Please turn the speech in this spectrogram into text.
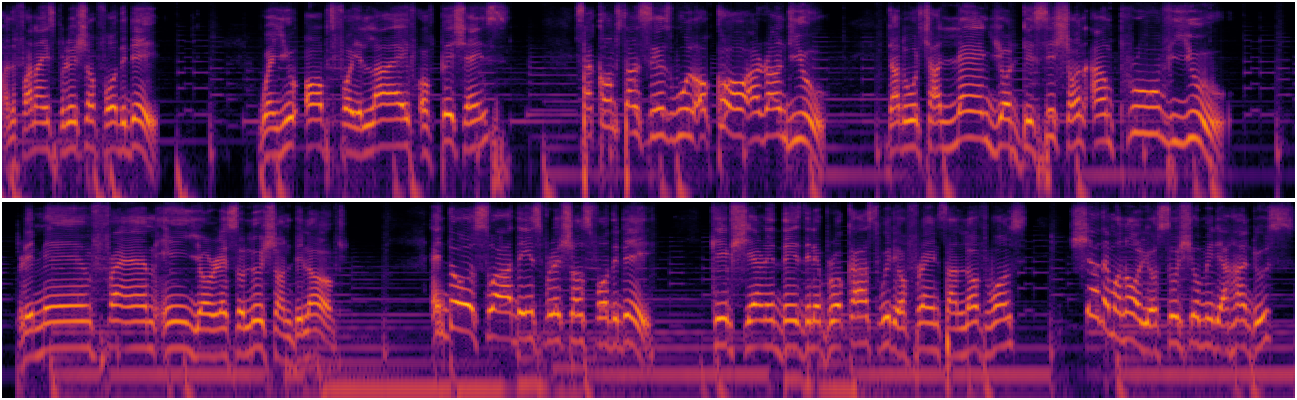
And the final inspiration for the day when you opt for a life of patience, circumstances will occur around you that will challenge your decision and prove you. Remain firm in your resolution, beloved. And those who are the inspirations for the day, keep sharing this daily broadcast with your friends and loved ones. Share them on all your social media handles.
